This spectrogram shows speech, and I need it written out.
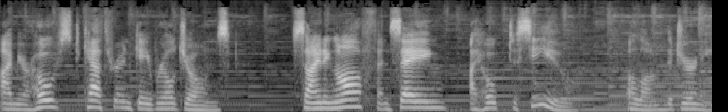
I'm your host, Catherine Gabriel Jones, signing off and saying, I hope to see you along the journey.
